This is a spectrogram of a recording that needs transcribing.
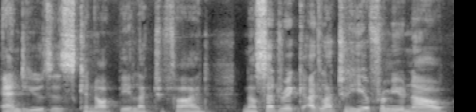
end users cannot be electrified. Now, Cedric, I'd like to hear from you now.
